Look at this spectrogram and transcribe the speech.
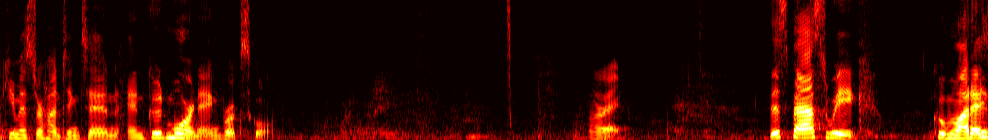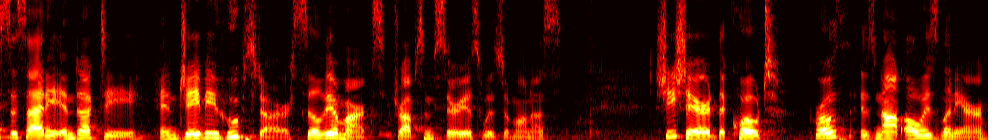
Thank you, Mr. Huntington, and good morning, Brooks School. All right. This past week, Cum Laude Society inductee and JV hoop star Sylvia Marks dropped some serious wisdom on us. She shared that, quote, growth is not always linear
